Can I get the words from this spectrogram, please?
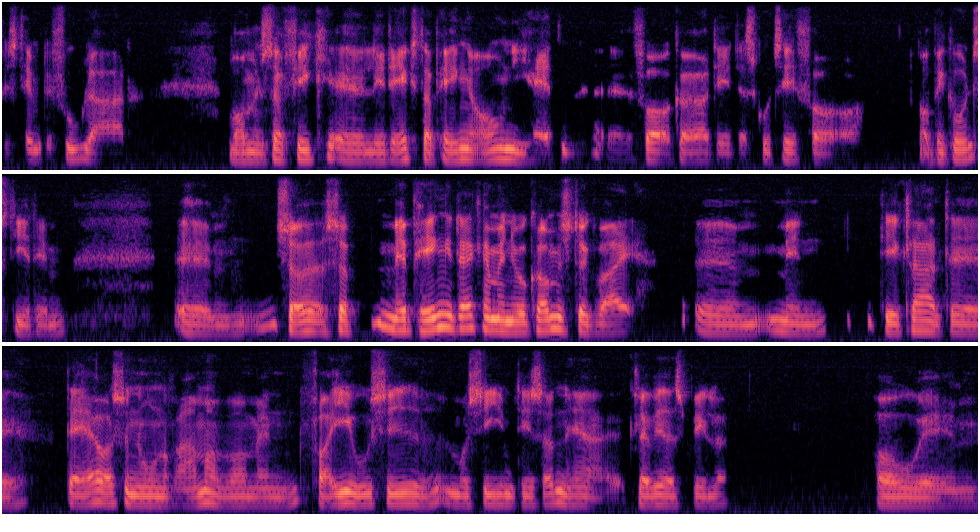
bestemte fuglearter, hvor man så fik øh, lidt ekstra penge oven i hatten øh, for at gøre det, der skulle til for at, at begunstige dem. Øh, så, så med penge, der kan man jo komme et stykke vej, øh, men det er klart, øh, der er også nogle rammer, hvor man fra EU's side må sige, at det er sådan her klaveret spiller. Og øh,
